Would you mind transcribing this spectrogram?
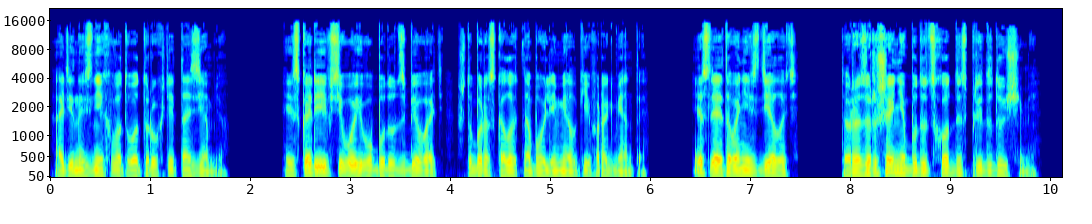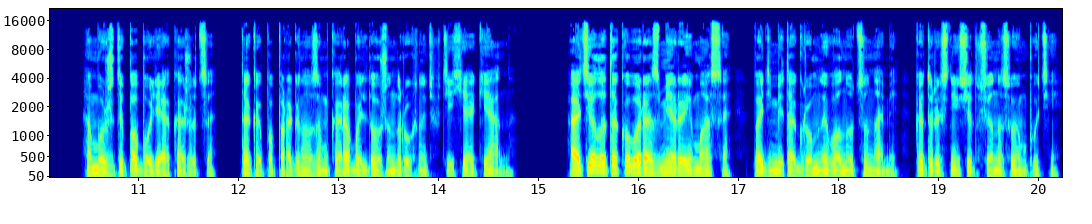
Один из них вот-вот рухнет на Землю. И, скорее всего, его будут сбивать, чтобы расколоть на более мелкие фрагменты. Если этого не сделать, то разрушения будут сходны с предыдущими. А может и поболее окажутся, так как по прогнозам корабль должен рухнуть в Тихий океан. А тело такого размера и массы поднимет огромную волну цунами, который снесет все на своем пути.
